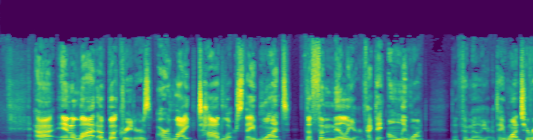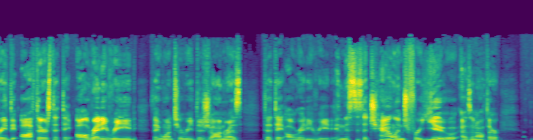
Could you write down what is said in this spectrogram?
Uh, and a lot of book readers are like toddlers. They want the familiar. In fact, they only want the familiar. They want to read the authors that they already read. They want to read the genres that they already read. And this is a challenge for you as an author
